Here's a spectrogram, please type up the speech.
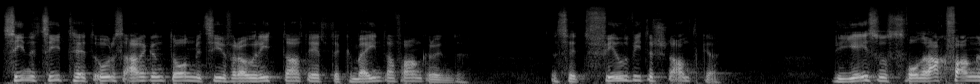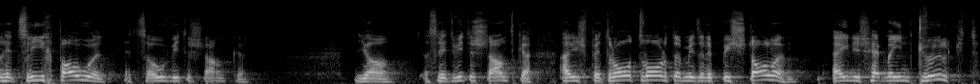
Seinerzeit hat Urs Argenton mit seiner Frau Rita dort eine Gemeinde angefangen gründen. Es hat viel Widerstand gegeben. Wie Jesus, als er angefangen hat, das Reich zu bauen, hat es auch Widerstand gegeben. Ja, es hat Widerstand gegeben. Er ist bedroht worden mit einer Pistole. Eines hat man ihn gewürgt.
